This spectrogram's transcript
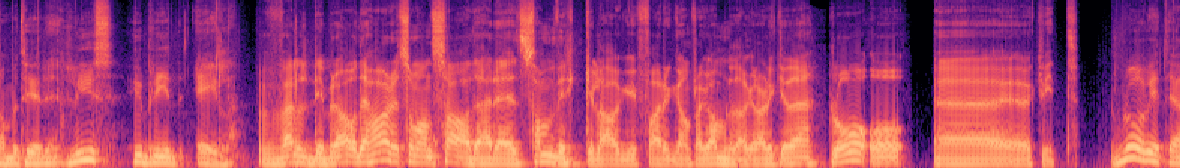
som betyr lys hybrid ale. Veldig bra. Og det har, som han sa, det her er samvirkelagfargene fra gamle dager, har det ikke det? Blå og øh, hvit. Blå og hvit, ja.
